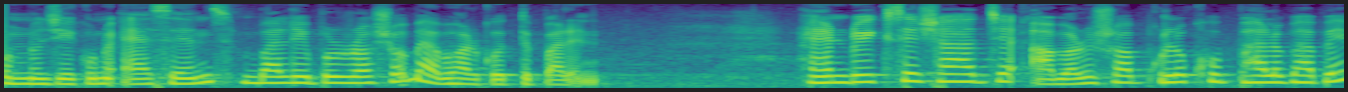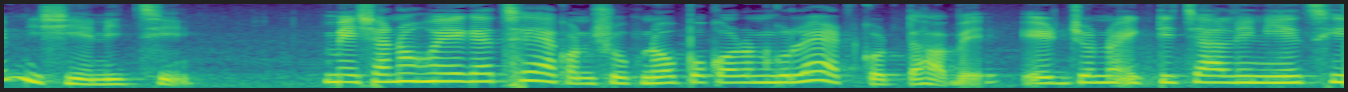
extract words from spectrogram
অন্য যে কোনো অ্যাসেন্স বা লেবুর রসও ব্যবহার করতে পারেন। হ্যান্ড উইক্সের সাহায্যে আবারও সবগুলো খুব ভালোভাবে মিশিয়ে নিচ্ছি। মেশানো হয়ে গেছে, এখন শুকনো উপকরণগুলো অ্যাড করতে হবে। এর জন্য একটি চালনি নিয়েছি।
